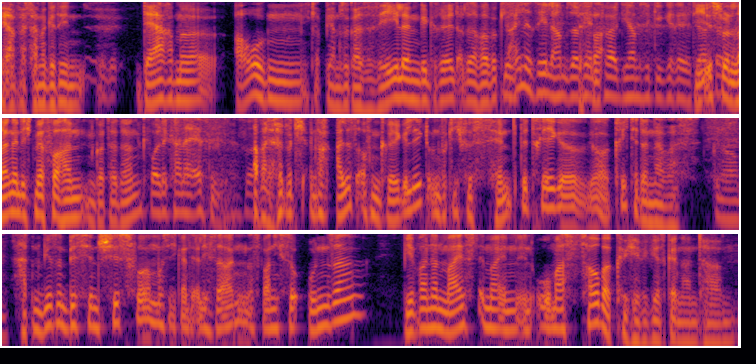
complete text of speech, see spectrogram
Ja, was haben wir gesehen? Äh, Därme, Augen, ich glaube, wir haben sogar Seelen gegrillt. Also da war wirklich. Deine Seele haben sie auf jeden war- Fall, die haben sie gegrillt. Die ist schon lange nicht mehr vorhanden, Gott sei Dank. Wollte keiner essen. War- Aber das wird wirklich einfach alles auf den Grill gelegt und wirklich für Centbeträge, ja, kriegt ihr dann da was. Genau. Hatten wir so ein bisschen Schiss vor, muss ich ganz ehrlich sagen. Das war nicht so unser. Wir waren dann meist immer in, in Omas Zauberküche, wie wir es genannt haben.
